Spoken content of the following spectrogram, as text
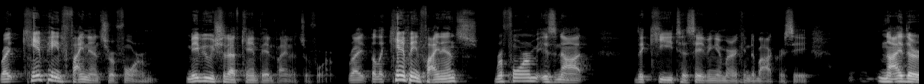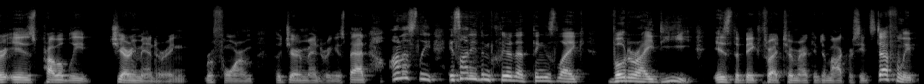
right? Campaign finance reform. Maybe we should have campaign finance reform, right? But like campaign finance reform is not the key to saving American democracy. Neither is probably gerrymandering reform, though gerrymandering is bad. Honestly, it's not even clear that things like voter ID is the big threat to American democracy. It's definitely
